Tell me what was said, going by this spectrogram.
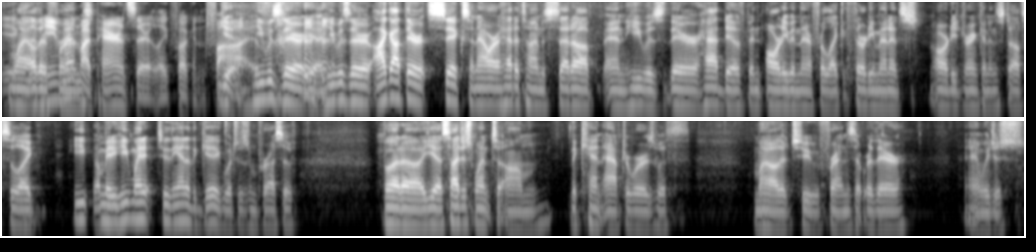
Yeah, my other he friends. met my parents there at like fucking five. Yeah, he was there. Yeah, he was there. I got there at six, an hour ahead of time to set up, and he was there. Had to have been already been there for like thirty minutes, already drinking and stuff. So like he, I mean, he went to the end of the gig, which was impressive. But uh, yes, I just went to um, the Kent afterwards with my other two friends that were there, and we just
